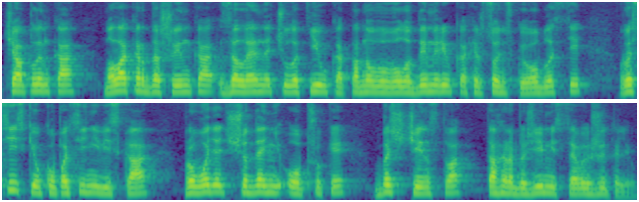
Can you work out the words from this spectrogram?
Чаплинка, Мала Кардашинка, Зелене, Чулаківка та Нововолодимирівка Херсонської області російські окупаційні війська проводять щоденні обшуки, безчинства та грабежі місцевих жителів,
